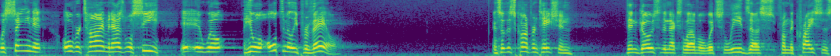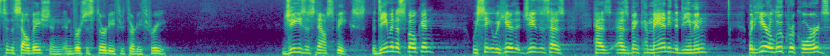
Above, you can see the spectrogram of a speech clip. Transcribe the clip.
was saying it over time, and as we'll see, it, it will, he will ultimately prevail. And so this confrontation then goes to the next level, which leads us from the crisis to the salvation in verses 30 through 33. Jesus now speaks. The demon has spoken. We, see, we hear that Jesus has, has, has been commanding the demon. But here Luke records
